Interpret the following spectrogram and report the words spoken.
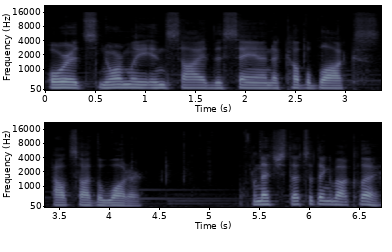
or it's normally inside the sand a couple blocks outside the water. And that's that's the thing about clay.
